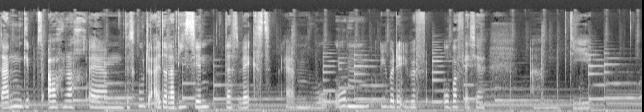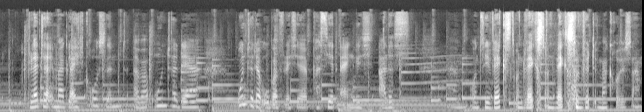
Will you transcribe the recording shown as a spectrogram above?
Dann gibt es auch noch ähm, das gute alte Radieschen, das wächst, ähm, wo oben über der Überf Oberfläche ähm, die Blätter immer gleich groß sind, aber unter der, unter der Oberfläche passiert eigentlich alles. Ähm, und sie wächst und wächst und wächst und wird immer größer.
